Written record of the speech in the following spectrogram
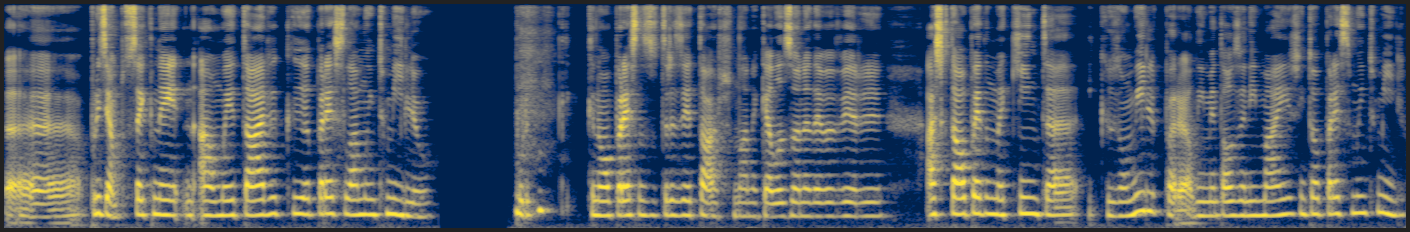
Ah, por exemplo, sei que há uma etar que aparece lá muito milho, porque que não aparece nas outras etares. Lá naquela zona deve haver. Acho que está ao pé de uma quinta e que usam milho para alimentar os animais, então aparece muito milho.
